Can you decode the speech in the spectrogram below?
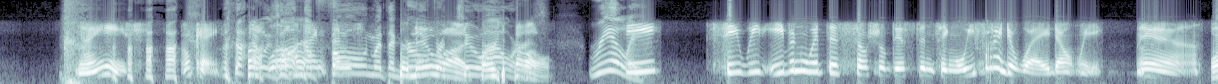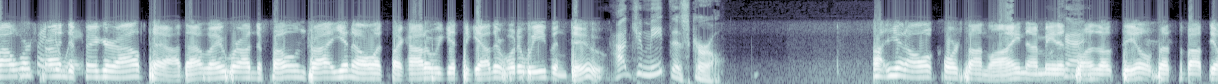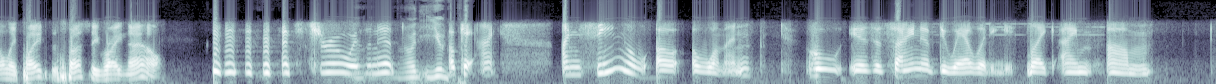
Nice. Okay. I was Well, on the I'm- I'm- phone with a the girl new for one, two first hours. call. Really? See, see, we even with this social distancing, we find a way, don't we? Yeah. Well, we're Find trying to figure out that. That way, we're on the phone. Try, you know, it's like, how do we get together? What do we even do? How'd you meet this girl? Uh, you know, of course, online. I mean, Okay. it's one of those deals. That's about the only place, especially right now. That's true, isn't it? Oh, You Okay, I I'm seeing a, a a woman who is a sign of duality. Like I'm um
